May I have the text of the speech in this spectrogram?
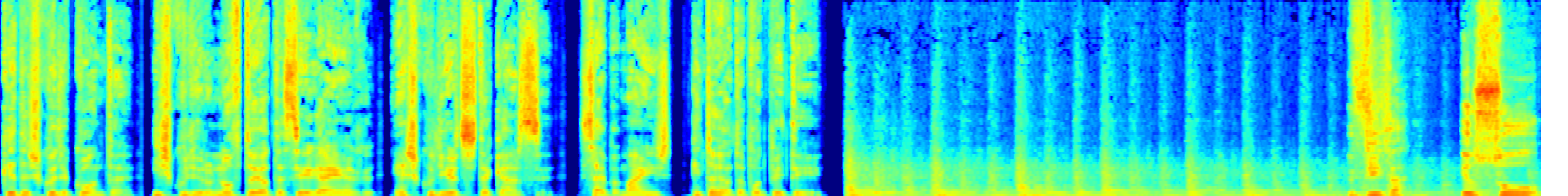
Cada escolha conta. E escolher o um novo Toyota CHR é escolher destacar-se. Saiba mais em Toyota.pt. Viva! Eu sou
